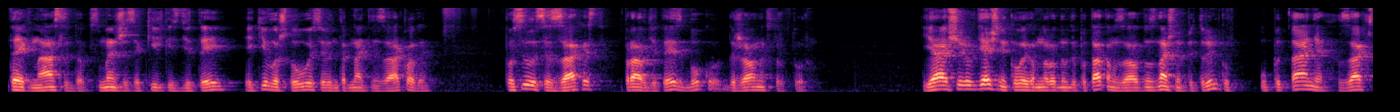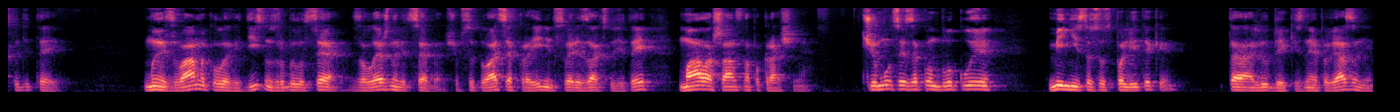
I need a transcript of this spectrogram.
та як наслідок зменшиться кількість дітей, які влаштовуються в інтернатні заклади, посилиться захист прав дітей з боку державних структур. Я щиро вдячний колегам народним депутатам за однозначну підтримку у питаннях захисту дітей. Ми з вами, колеги, дійсно зробили все залежне від себе, щоб ситуація в країні в сфері захисту дітей мала шанс на покращення. Чому цей закон блокує міністр соцполітики та люди, які з нею пов'язані?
